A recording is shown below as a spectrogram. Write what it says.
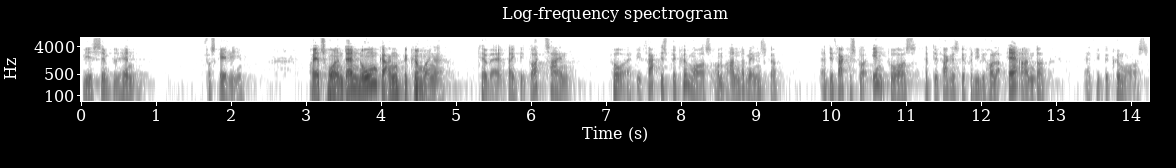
Vi er simpelthen forskellige. Og jeg tror endda nogle gange, bekymringer kan være et rigtig godt tegn på, at vi faktisk bekymrer os om andre mennesker. At det faktisk går ind på os. At det faktisk er, fordi vi holder af andre, at vi bekymrer os.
